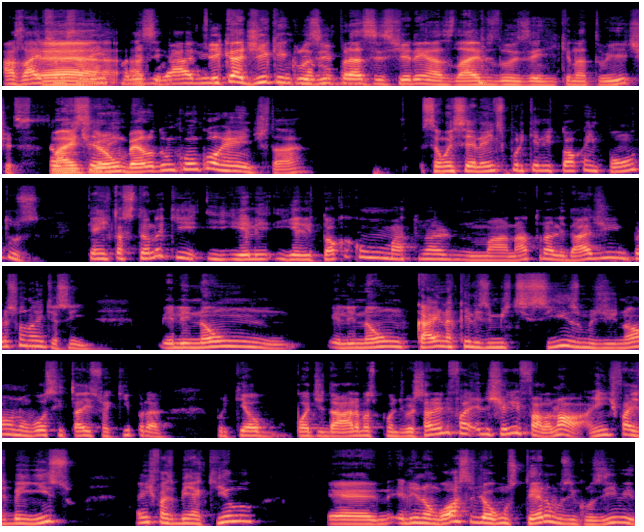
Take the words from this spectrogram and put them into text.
As lives é, são excelentes, assim, Fica a dica, inclusive, para assistirem as lives do Luiz Henrique na Twitch. São mas a gente um belo de um concorrente, tá? São excelentes porque ele toca em pontos que a gente está citando aqui. E ele, e ele toca com uma, uma naturalidade impressionante, assim. Ele não ele não cai naqueles misticismos de não, não vou citar isso aqui para porque pode dar armas para o adversário. Ele, ele chega e fala: não, a gente faz bem isso, a gente faz bem aquilo, é, ele não gosta de alguns termos, inclusive,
